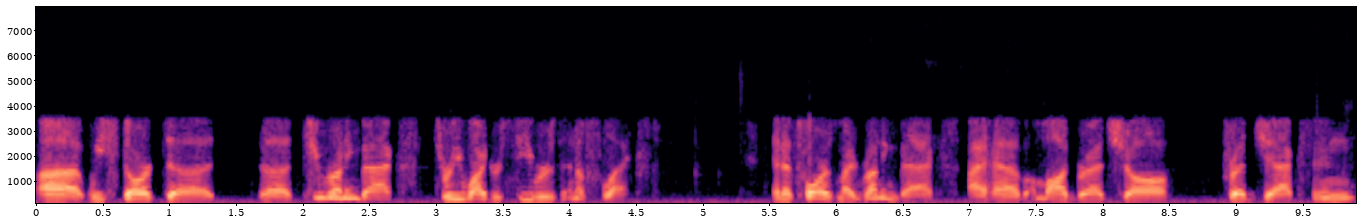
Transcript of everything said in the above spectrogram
uh, we start uh, uh, two running backs, three wide receivers, and a flex. And as far as my running backs, I have Ahmad Bradshaw, Fred Jackson,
